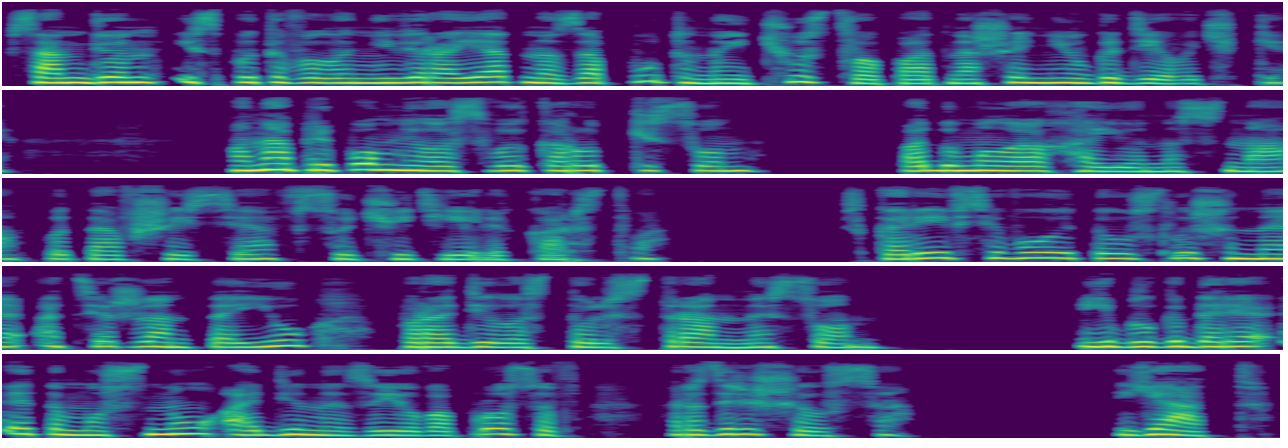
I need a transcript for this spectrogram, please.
Сангён испытывала невероятно запутанные чувства по отношению к девочке. Она припомнила свой короткий сон, подумала о Хайона сна, пытавшейся всучить ей лекарство — Скорее всего, это услышанное от сержанта Ю породило столь странный сон. И благодаря этому сну один из ее вопросов разрешился. Яд.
